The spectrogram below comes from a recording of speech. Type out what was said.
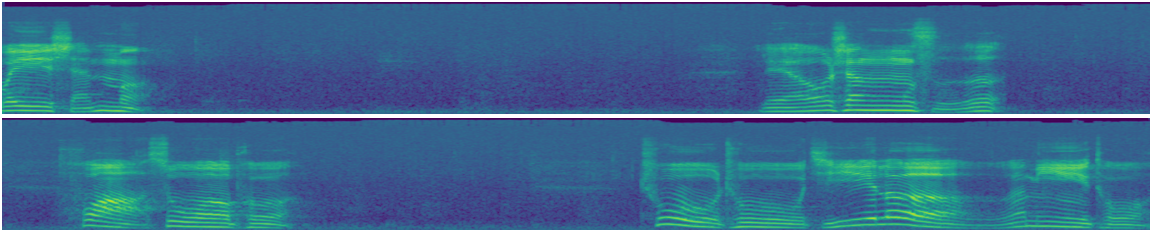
为什么？了生死，化娑婆，处处极乐阿弥陀。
